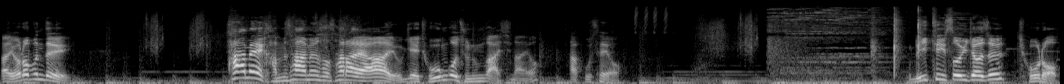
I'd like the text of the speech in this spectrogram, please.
자 여러분들 삶에 감사하면서 살아야 여기에 좋은 거 주는 거 아시나요? 자 보세요 리틀 소이저즈 졸업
